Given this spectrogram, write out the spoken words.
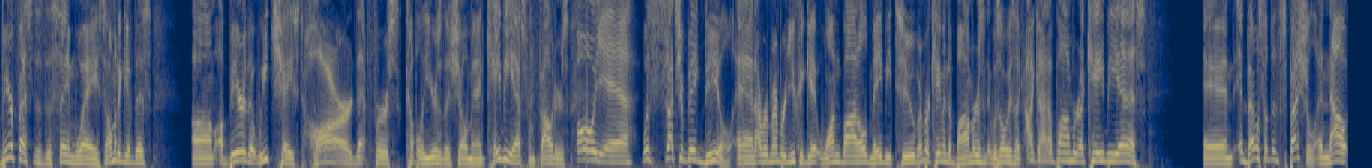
Beer Fest is the same way, so I'm going to give this um, a beer that we chased hard that first couple of years of the show. Man, KBS from Founders Oh, yeah. was such a big deal. And I remember you could get one bottle, maybe two. Remember, it came into bombers, and it was always like, I got a bomber, a KBS. And that was something special. And now,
